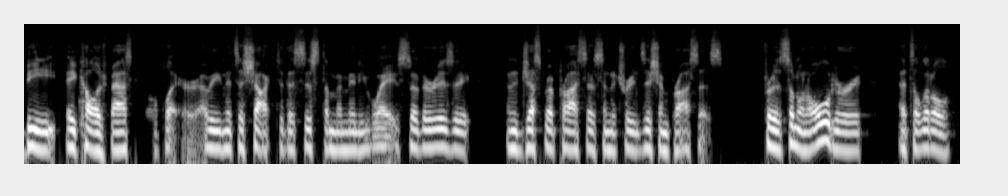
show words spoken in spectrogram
be a college basketball player. I mean, it's a shock to the system in many ways. So there is a an adjustment process and a transition process. For someone older, that's a little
